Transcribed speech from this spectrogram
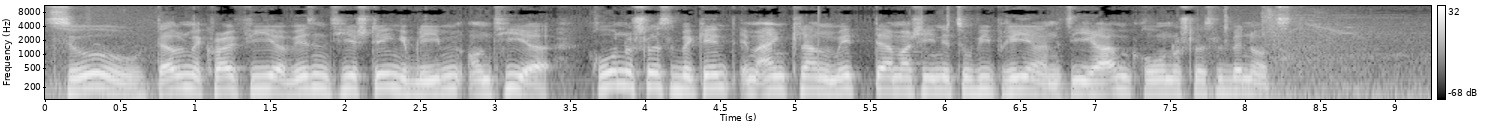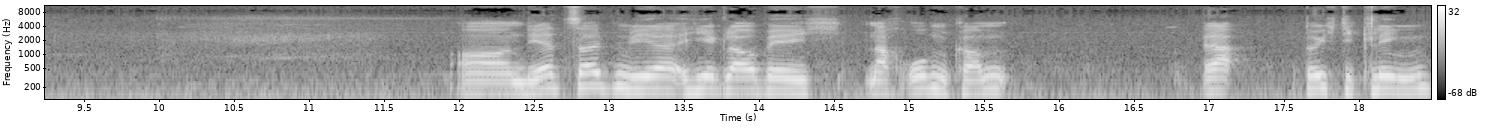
zu Devil May Cry 4. Wir sind hier stehen geblieben und hier. Chronoschlüssel beginnt im Einklang mit der Maschine zu vibrieren. Sie haben Chronoschlüssel benutzt. Und jetzt sollten wir hier, glaube ich, nach oben kommen. Ja, durch die Klingen.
